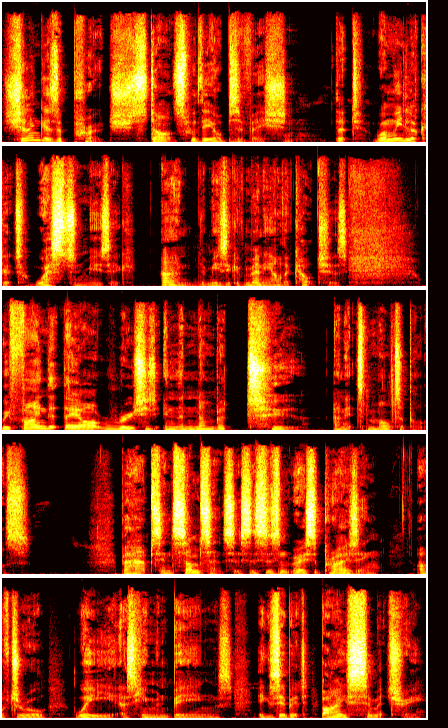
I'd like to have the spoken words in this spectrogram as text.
Schillinger's approach starts with the observation that when we look at Western music and the music of many other cultures, we find that they are rooted in the number two and its multiples. Perhaps in some senses this isn't very surprising. After all, we as human beings exhibit bisymmetry.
